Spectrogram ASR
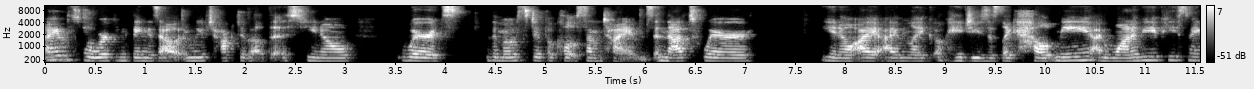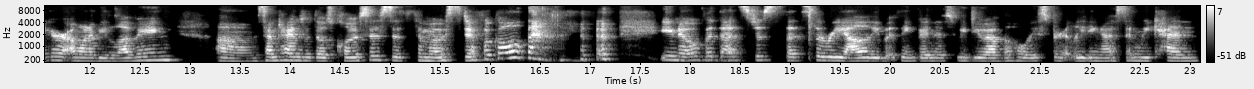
I am mm-hmm. still working things out and we've talked about this, you know, where it's the most difficult sometimes and that's where you know I I'm like okay Jesus like help me I want to be a peacemaker I want to be loving um, sometimes with those closest it's the most difficult you know but that's just that's the reality but thank goodness we do have the Holy Spirit leading us and we can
